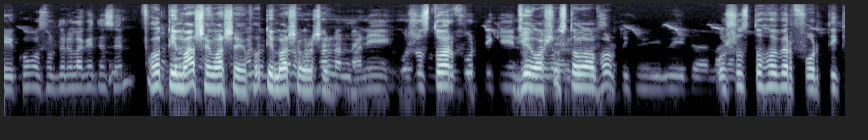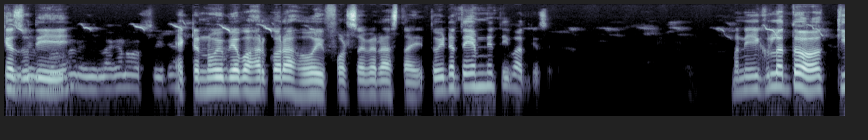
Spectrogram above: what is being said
এক বছর ধরে লাগাইতেছেন? প্রতি মাসে মাসে প্রতি মাসে মাসে। মানে অসুস্থ হওয়ার পর থেকে যে অসুস্থ হওয়ার পর থেকে অসুস্থ হবার পর থেকে যদি লাগানো আছে এটা। একটা নই ব্যবহার করা হয় ফোরসাপের রাস্তায় তো এটা তো এমনিতেই বাদ গেছে। মানে এগুলা তো কি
